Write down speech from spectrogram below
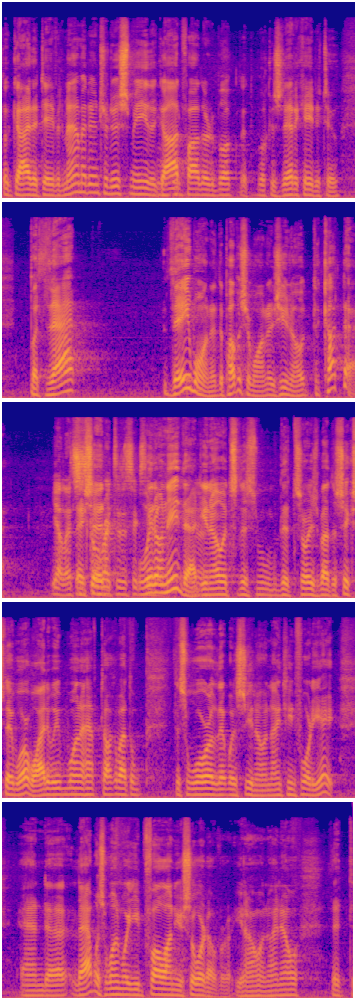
the guy that David Mamet introduced me, the godfather of the book that the book is dedicated to. But that, they wanted, the publisher wanted, as you know, to cut that. Yeah, let's They just said, go right to the six. we don't need that. You know, it's this, the stories about the Six Day War. Why do we want to have to talk about the, this war that was, you know, in 1948? And uh, that was one where you'd fall on your sword over it, you know. And I know that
